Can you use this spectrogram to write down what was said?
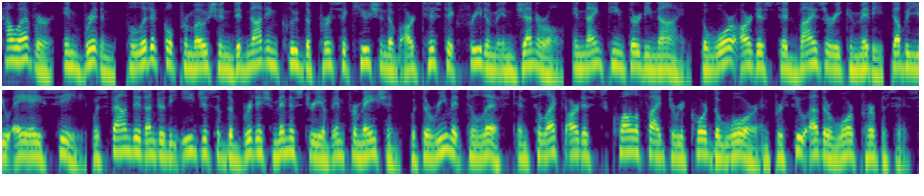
However, in Britain, political promotion did not include the persecution of artistic freedom in general. In 1939, the War Artists Advisory Committee was founded under the aegis of the British Ministry of Information, with the remit to list and select artists qualified to record the war and pursue other war purposes.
